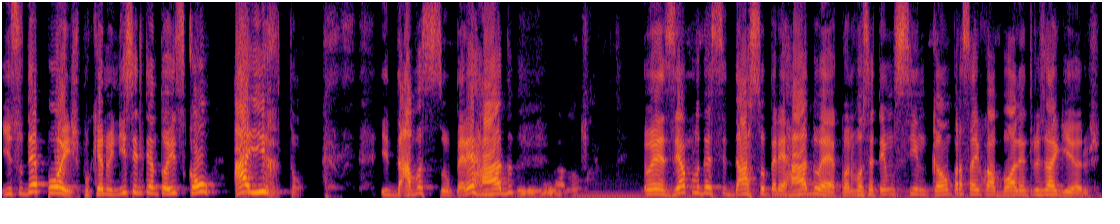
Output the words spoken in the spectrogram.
Isso depois, porque no início ele tentou isso com Ayrton e dava super errado. O exemplo desse dar super errado é quando você tem um cincão para sair com a bola entre os zagueiros.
